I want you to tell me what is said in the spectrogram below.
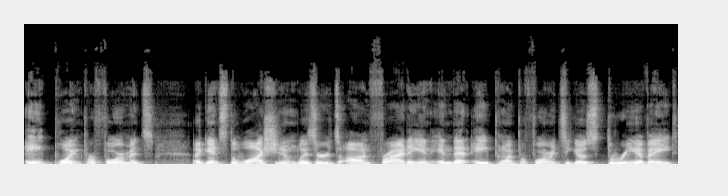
eight point performance against the Washington Wizards on Friday. And in that eight point performance, he goes three of eight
